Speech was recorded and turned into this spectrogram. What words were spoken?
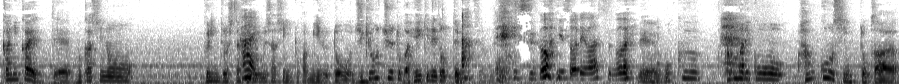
家に帰って昔のプリントしたフィルム写真とか見ると、授業中とか平気で撮ってるんですよね。すごいそれはすごい、で僕あんまりこう反抗心とか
